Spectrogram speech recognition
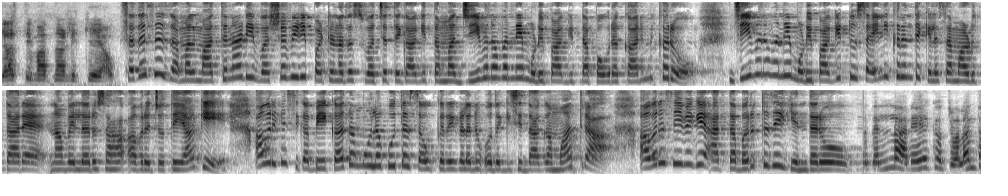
ಜಾಸ್ತಿ ಮಾತನಾಡಲಿಕ್ಕೆ ಸದಸ್ಯ ಜಮಲ್ ಮಾತನಾಡಿ ವರ್ಷವಿಡೀ ಪಟ್ಟಣದ ಸ್ವಚ್ಛತೆಗಾಗಿ ತಮ್ಮ ಜೀವನವನ್ನೇ ಮುಡಿಪಾಗಿಟ್ಟ ಪೌರ ಕಾರ್ಮಿಕರು ಜೀವನವನ್ನೇ ಮುಡಿಪಾಗಿಟ್ಟು ಸೈನಿಕರಂತೆ ಕೆಲಸ ಮಾಡುತ್ತಾರೆ. ನಾವೆಲ್ಲರೂ ಸಹ ಅವರ ಜೊತೆಯಾಗಿ ಅವರಿಗೆ ಸಿಗಬೇಕಾದ ಮೂಲಭೂತ ಸೌಕರ್ಯಗಳನ್ನು ಒದಗಿಸಿದಾಗ ಮಾತ್ರ ಅವರ ಸೇವೆಗೆ ಅರ್ಥ ಬರುತ್ತದೆ ಎಂದರು. ಅದೆಲ್ಲ ಅನೇಕ ಜ್ವಲಂತ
